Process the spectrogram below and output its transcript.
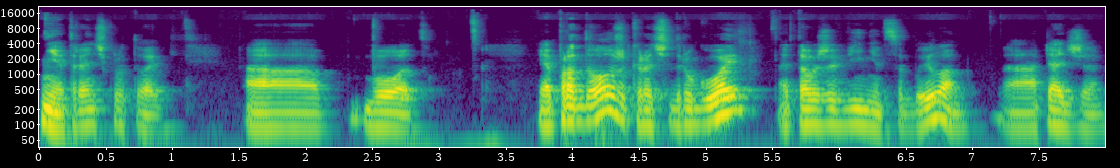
Нет, тренч крутой. А, вот. Я продолжу. Короче, другой. Это уже в Виннице было. А, опять же,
